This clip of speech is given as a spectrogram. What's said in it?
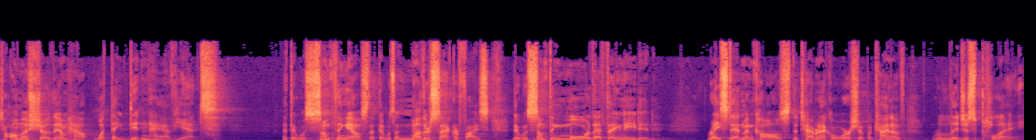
to almost show them how what they didn't have yet. That there was something else, that there was another sacrifice, there was something more that they needed. Ray Stedman calls the tabernacle worship a kind of religious play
